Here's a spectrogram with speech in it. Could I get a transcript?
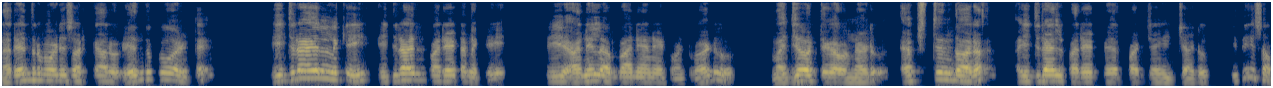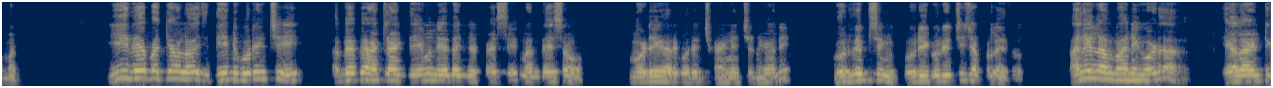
నరేంద్ర మోడీ సర్కారు ఎందుకు అంటే ఇజ్రాయెల్కి ఇజ్రాయెల్ పర్యటనకి ఈ అనిల్ అంబానీ అనేటువంటి వాడు మధ్యవర్తిగా ఉన్నాడు. ఎప్స్టిన్ ద్వారా ఇజ్రాయెల్ పరేడ్ ఏర్పాటు చేయించాడు. ఇది సంబంధం. ఈ నేపథ్యంలో దీని గురించి అబ్బాయి అట్లాంటిది ఏమి లేదని చెప్పేసి మన దేశం మోడీ గారి గురించి ఖండించింది కానీ గుర్దీప్ సింగ్ పూరి గురించి చెప్పలేదు. అనిల్ అంబానీ కూడా ఎలాంటి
